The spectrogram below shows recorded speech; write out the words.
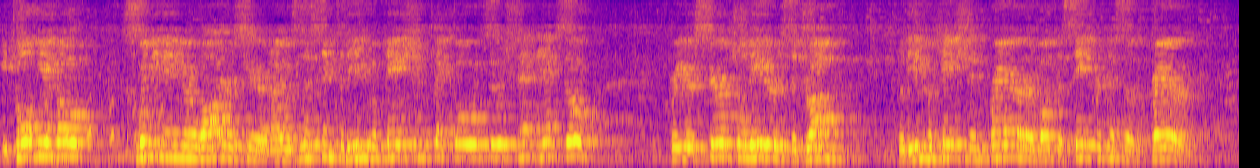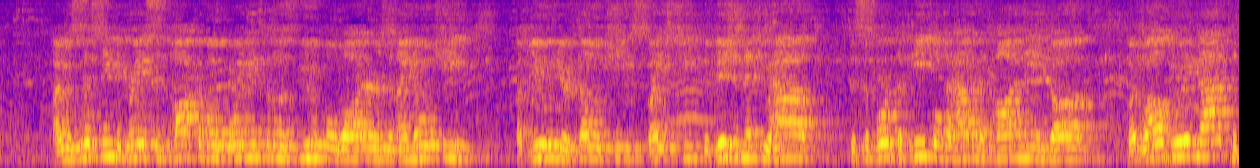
He told me about swimming in your waters here, and I was listening to the invocation, for your spiritual leaders, the drum, for the invocation and prayer, about the sacredness of prayer. I was listening to Grayson talk about going into those beautiful waters, and I know, Chief, of you and your fellow chiefs, vice chief, the vision that you have to support the people to have an economy and jobs, but while doing that, to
